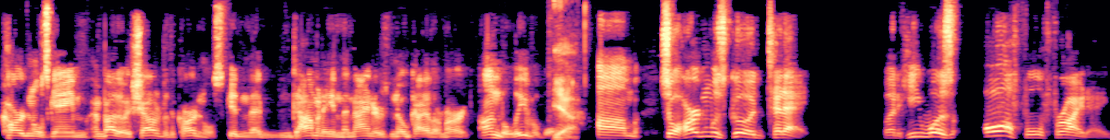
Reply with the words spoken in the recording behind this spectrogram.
Cardinals game. And by the way, shout out to the Cardinals getting that dominating the Niners, no Kyler Murray. Unbelievable. Yeah. Um, so Harden was good today, but he was awful Friday.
